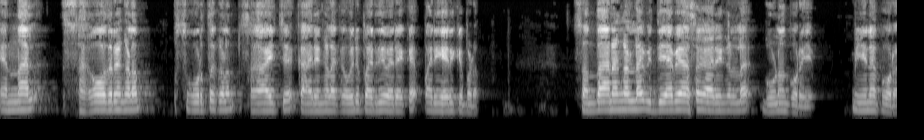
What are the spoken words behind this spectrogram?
എന്നാൽ സഹോദരങ്ങളും സുഹൃത്തുക്കളും സഹായിച്ച് കാര്യങ്ങളൊക്കെ ഒരു പരിധിവരെയൊക്കെ പരിഹരിക്കപ്പെടും. സന്താനങ്ങളുടെ വിദ്യാഭ്യാസ കാര്യങ്ങളിൽ ഗുണം കുറയും. മീനക്കൂറ്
